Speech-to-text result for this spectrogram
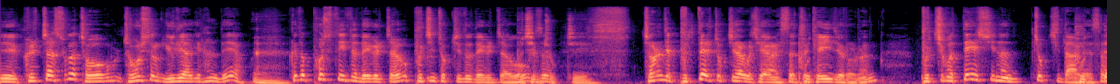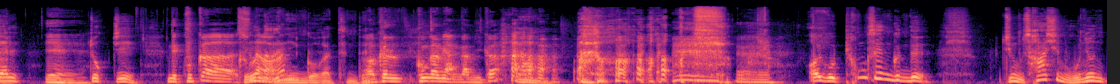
예, 글자 수가 적, 적을수록 유리하긴 한데요. 네. 그래도 포스트잇도 네 글자고 붙임 쪽지도 네 글자고. 붙임 쪽지. 저는 이제 붓뗄 쪽지라고 제안했었죠. 붓. 개인적으로는 붙이고 뗄 수 있는 쪽지다 그래서. 붓뗄 예. 쪽지. 근데 국가 그건 순화어는 아닌 것 같은데. 어, 그런 공감이 안 갑니까? 예. 아이고 평생 근데 지금 45년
